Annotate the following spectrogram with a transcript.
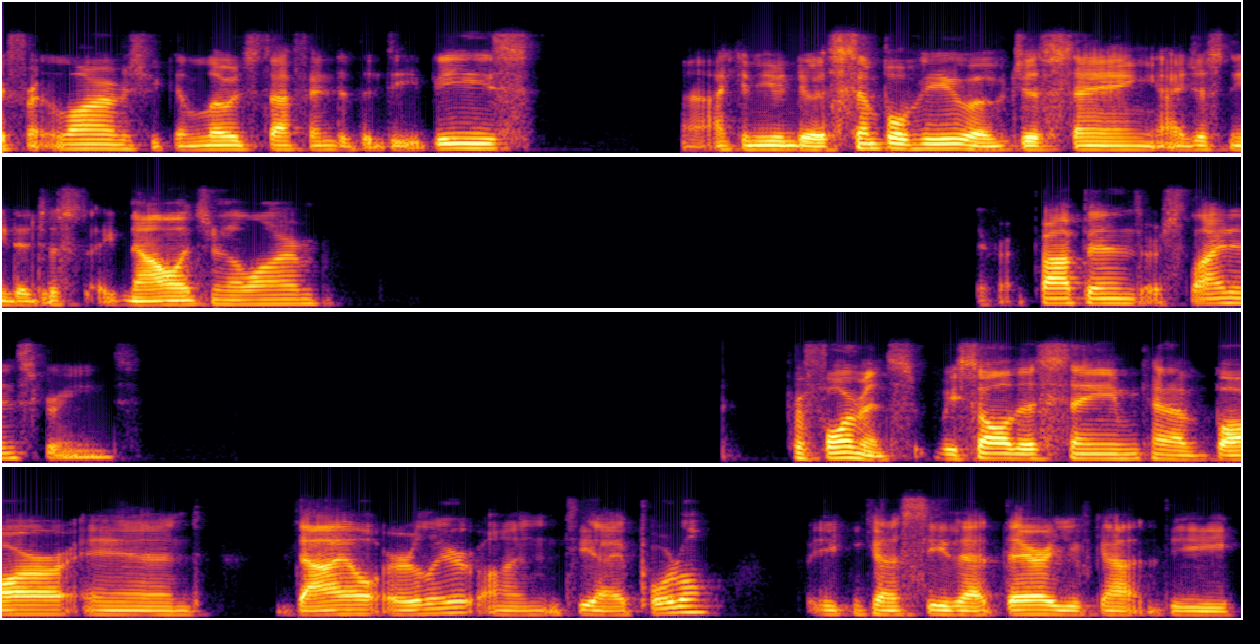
different alarms. You can load stuff into the DBs. Uh, I can even do a simple view of just saying, I just need to just acknowledge an alarm. Different pop-ins or slide-in screens. Performance, we saw this same kind of bar and dial earlier on TIA Portal. But you can kind of see that there. You've got the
